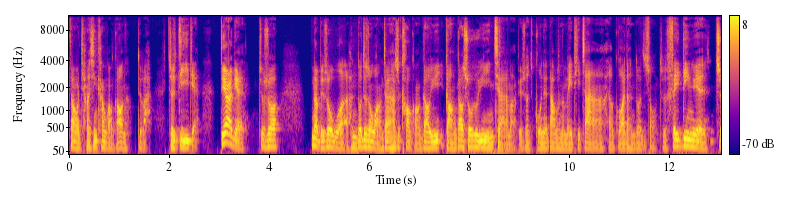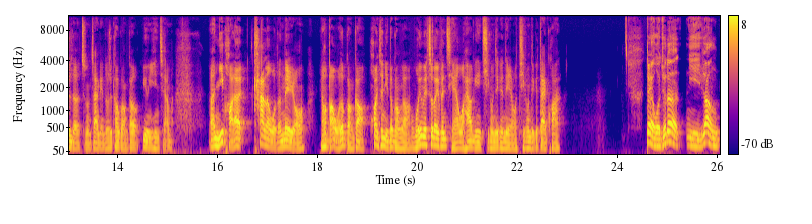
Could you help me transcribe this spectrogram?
让我强行看广告呢？对吧？这是第一点。第二点就是说，那比如说我很多这种网站它是靠广告运广告收入运营起来的嘛，比如说国内大部分的媒体站啊，还有国外的很多这种就是非订阅制的这种站点都是靠广告运营起来嘛。啊，你跑来看了我的内容，然后把我的广告换成你的广告，我又没收到一分钱，我还要给你提供这个内容，提供这个带宽。对，我觉得你让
